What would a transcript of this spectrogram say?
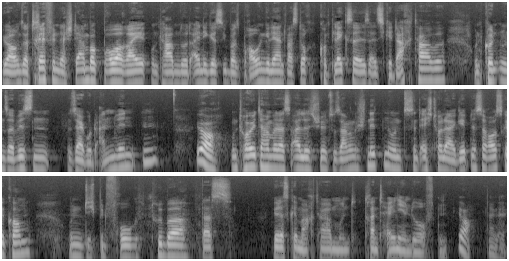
ja, unser Treffen in der Sternbock Brauerei und haben dort einiges übers Brauen gelernt, was doch komplexer ist, als ich gedacht habe und konnten unser Wissen sehr gut anwenden. Ja, und heute haben wir das alles schön zusammengeschnitten und es sind echt tolle Ergebnisse rausgekommen. Und ich bin froh drüber, dass wir das gemacht haben und daran teilnehmen durften. Ja, danke.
